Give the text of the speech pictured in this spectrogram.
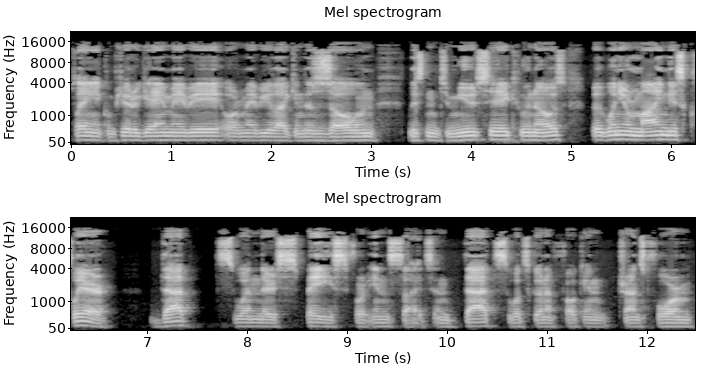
playing a computer game, maybe, or maybe like in the zone, listening to music, who knows? But when your mind is clear, that's when there's space for insights, and that's what's gonna fucking transform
